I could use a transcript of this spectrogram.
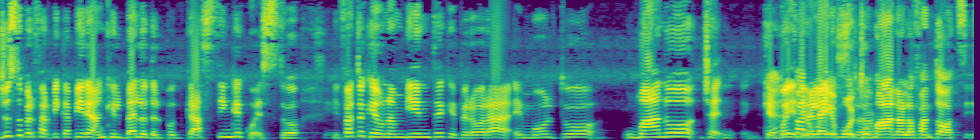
giusto per farvi capire anche il bello del podcasting è questo. Sì. Il fatto che è un ambiente che per ora è molto umano, cioè, che È poi dire lei è molto umano alla Fantozzi.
